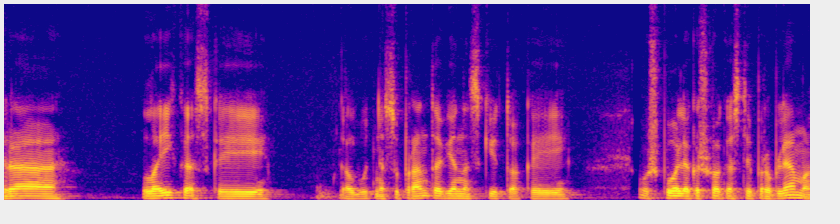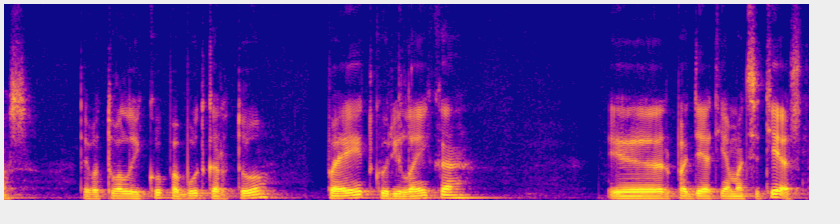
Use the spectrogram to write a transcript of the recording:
yra laikas, kai galbūt nesupranta vienas kito, kai užpuolė kažkokios tai problemos. Tai va tuo laiku pabūt kartu, paeit kurį laiką ir padėti jam atsitiesti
